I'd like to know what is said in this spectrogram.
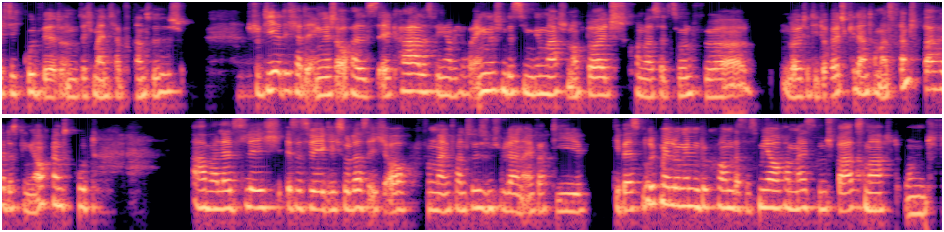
richtig gut wird. Und ich meine, ich habe Französisch studiert, ich hatte Englisch auch als LK, deswegen habe ich auch Englisch ein bisschen gemacht und auch Deutsch, Konversation für Leute, die Deutsch gelernt haben als Fremdsprache, das ging auch ganz gut. Aber letztlich ist es wirklich so, dass ich auch von meinen französischen Schülern einfach die die besten Rückmeldungen bekommen, dass es mir auch am meisten Spaß macht. Und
